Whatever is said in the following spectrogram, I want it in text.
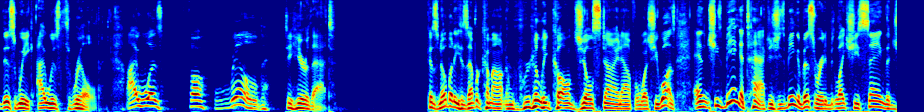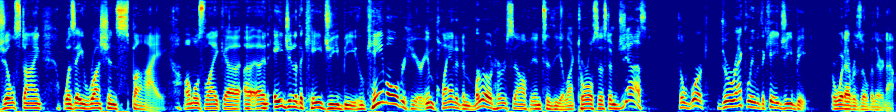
this week, I was thrilled. I was thrilled to hear that. Because nobody has ever come out and really called Jill Stein out for what she was. And she's being attacked and she's being eviscerated like she's saying that Jill Stein was a Russian spy, almost like a, a, an agent of the KGB who came over here, implanted and burrowed herself into the electoral system just to work directly with the KGB or whatever's over there now,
